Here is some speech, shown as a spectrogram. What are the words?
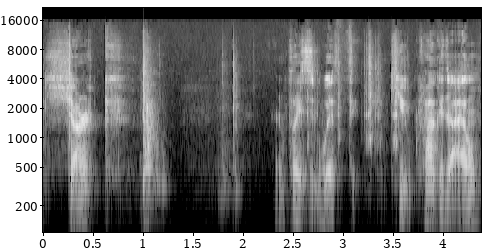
Shark and place it with Cube Crocodile.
